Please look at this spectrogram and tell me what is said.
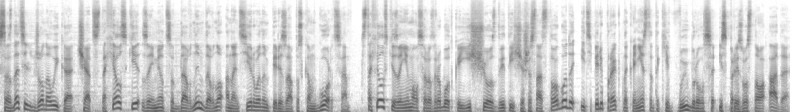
Создатель Джона Уика Чад Стахелски займется давным-давно анонсированным перезапуском Горца. Стахелски занимался разработкой еще с 2016 года, и теперь проект наконец-то таки выбрался из производственного ада.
